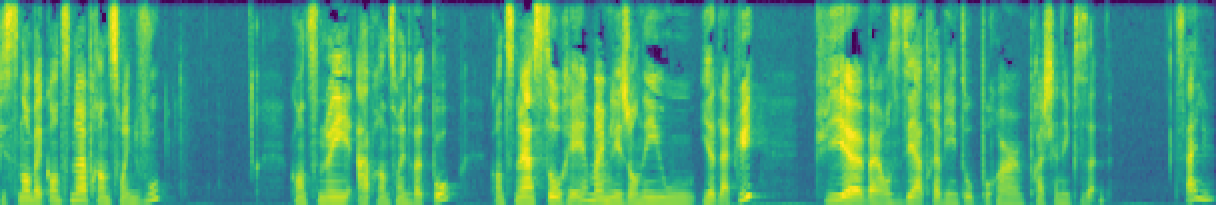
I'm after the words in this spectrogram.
Puis sinon, ben, continuez à prendre soin de vous. Continuez à prendre soin de votre peau. Continuez à sourire, même les journées où il y a de la pluie. Puis, euh, ben, on se dit à très bientôt pour un prochain épisode. Salut!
